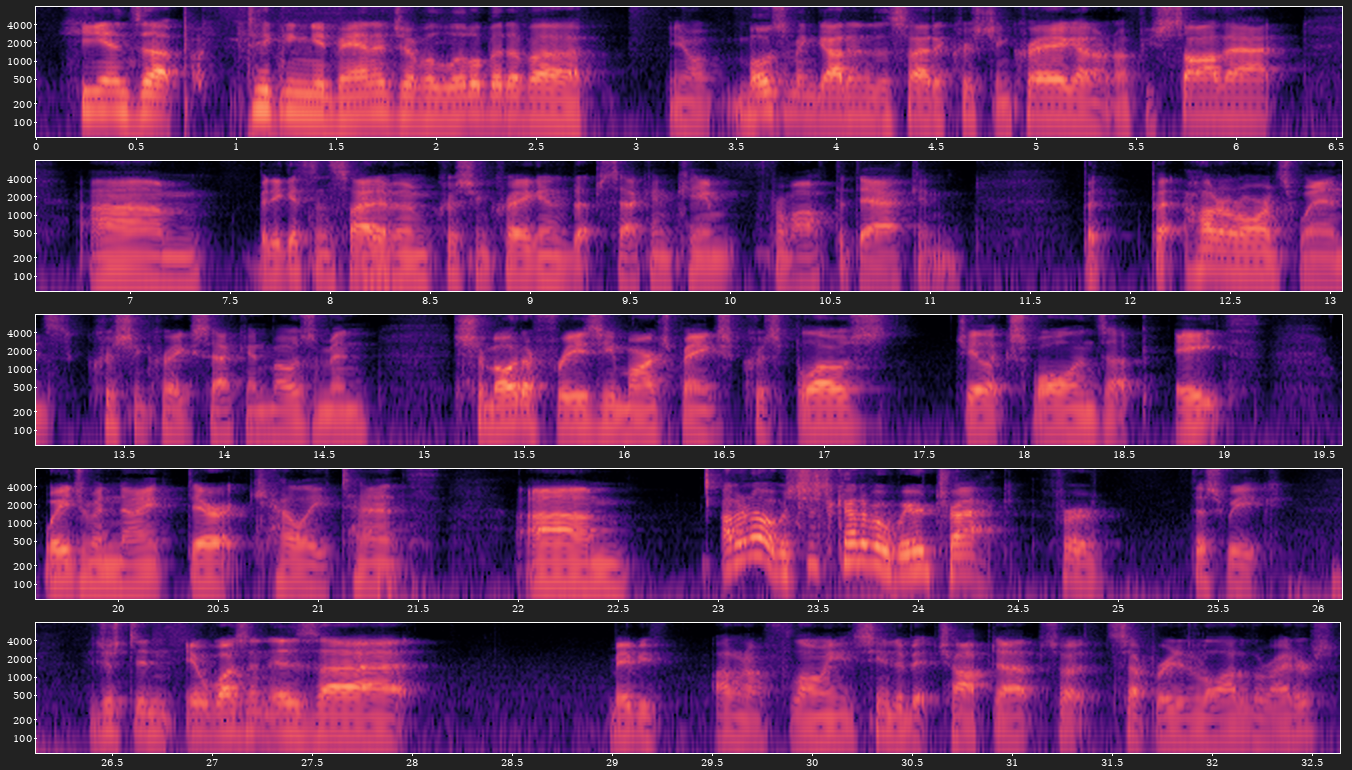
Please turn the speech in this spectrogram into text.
he ends up taking advantage of a little bit of a, you know, Mosiman got into the side of Christian Craig. I don't know if you saw that, um, but he gets inside of him. Christian Craig ended up second, came from off the deck, and but but Hunter Lawrence wins. Christian Craig second, Mosiman, Shimoda Freezy, Marchbanks, Chris Blose, Jalek Swollens up eighth, Wageman ninth, Derek Kelley tenth. Um, I don't know. It was just kind of a weird track for this week. It just didn't. It wasn't as uh, maybe I don't know flowing. It seemed a bit chopped up, so it separated a lot of the riders.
